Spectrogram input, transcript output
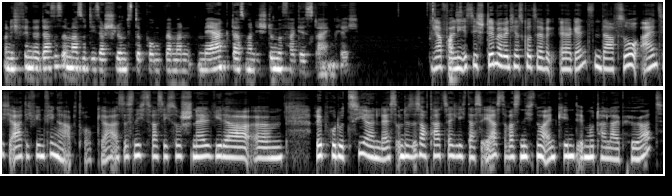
Und ich finde, das ist immer so dieser schlimmste Punkt, wenn man merkt, dass man die Stimme vergisst eigentlich. Ja, vor allen Dingen ist die Stimme, wenn ich das kurz ergänzen darf, so einzigartig wie ein Fingerabdruck. Ja, es ist nichts, was sich so schnell wieder ähm, reproduzieren lässt. Und es ist auch tatsächlich das erste, was nicht nur ein Kind im Mutterleib hört,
